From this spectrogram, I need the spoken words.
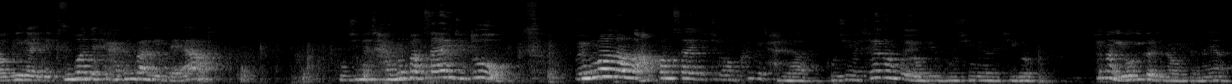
여기가 이제 두 번째 작은 방인데요. 보시면 작은 방 사이즈도 웬만한 앞방 사이즈처럼 크게 잘 나와요. 보시면 채광도 여기도 보시면 지금 채광이 여기까지 나오잖아요.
